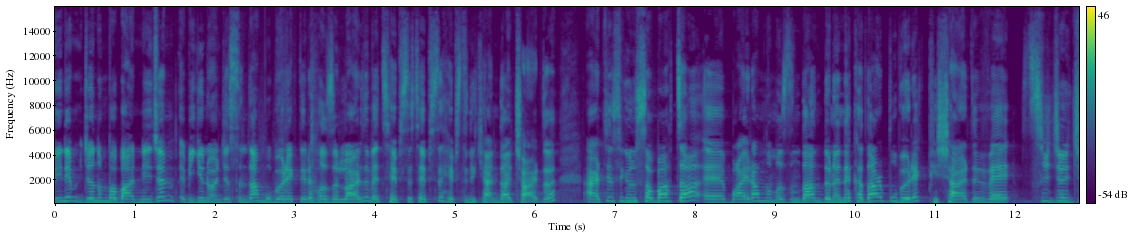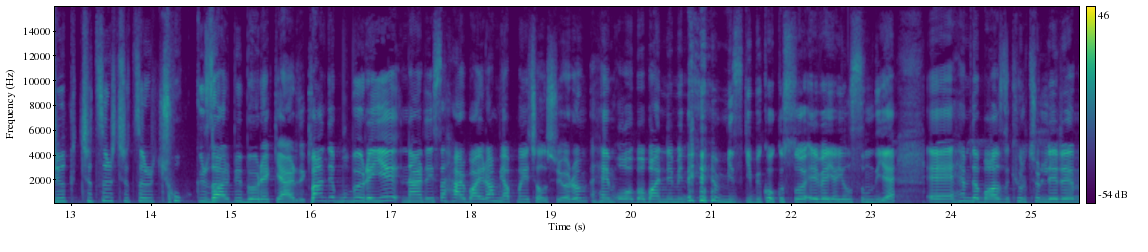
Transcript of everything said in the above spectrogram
Benim canım babaanneciğim bir gün öncesinden bu börekleri hazırlardı ve tepsi tepsi hepsini kendi açardı. Ertesi günü sabah da e, bayram namazından dönene kadar bu börek pişerdi ve sıcacık, çıtır çıtır çok güzel bir börek yerdik. Ben de bu böreği neredeyse her bayram yapmaya çalışıyorum. Hem o babaannemin mis gibi kokusu eve yayılsın diye e, hem de bazı kültürleri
